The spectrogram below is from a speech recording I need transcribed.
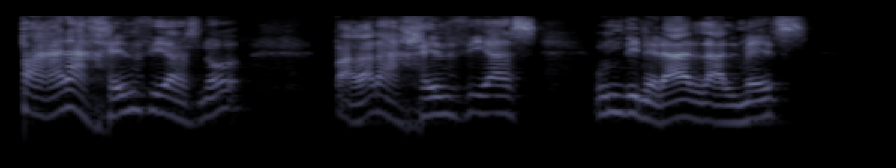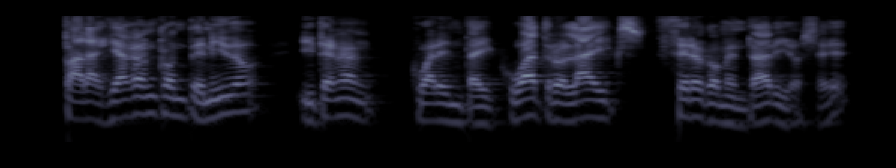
pagar a agencias, ¿no? Pagar a agencias un dineral al mes para que hagan contenido y tengan 44 likes, cero comentarios, ¿eh?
